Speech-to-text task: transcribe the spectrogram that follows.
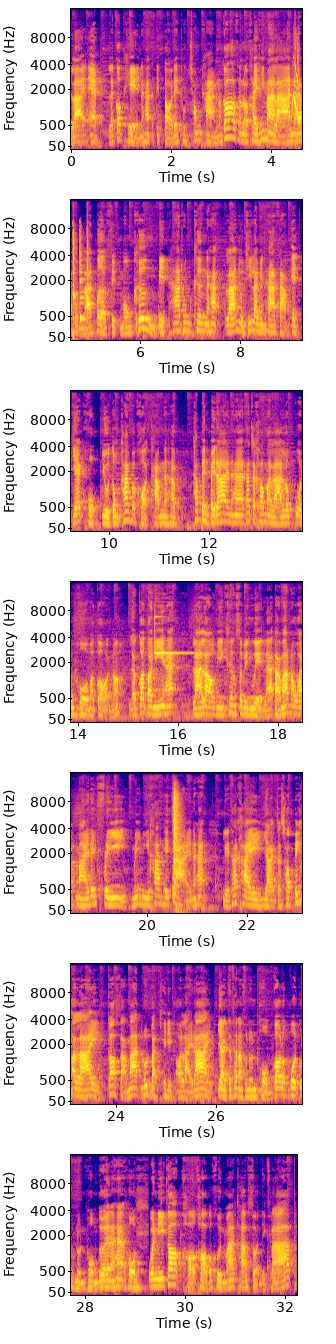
Line แอดและก็เพจนะฮะ ติดต่อได้ทุกช่องทางเนาะก็สำหรับใครที่มาร้านนะครับผมร้านเปิด 10โมงครึ่งปิด5ทุ่มครึ่งนะฮะ ร้านอยู่ที่รามอินทรา31 แยก 6 อยู่ตรงข้างประคอร์ดทัมนะครับถ้าเป็นไปได้นะฮะ ถ้าจะเข้ามาร้านรบกวนโทรมาก่อนเนาะ แล้วก็ตอนนี้ฮะ ร้านเรามีเครื่องสวิงเวทแล้ว สามารถมาวัดไม้ได้ฟรี ไม่มีค่าใช้จ่ายนะฮะ หรือถ้าใครอยากจะช้อปปิ้งออนไลน์ ก็สามารถรูดบัตรเครดิตออนไลน์ได้ อยากจะสนับสนุนผมก็รบกวนอุดหนุนผมด้วยนะฮะผม วันนี้ก็ขอขอบพระคุณมากครับ สวัสดีครับ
